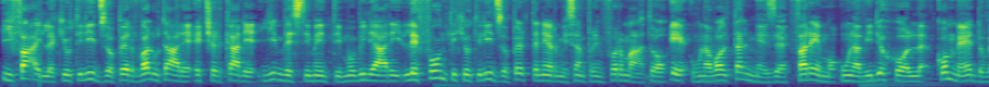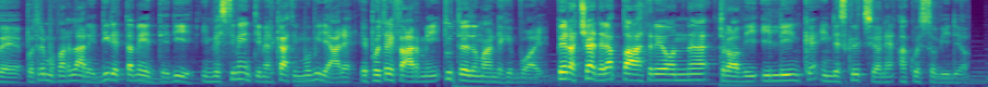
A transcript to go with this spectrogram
i file che utilizzo per valutare e cercare gli investimenti immobiliari, le fonti che utilizzo per tenermi sempre informato e una volta al mese fare faremo una video call con me dove potremo parlare direttamente di investimenti, mercato immobiliare e potrai farmi tutte le domande che vuoi. Per accedere a Patreon trovi il link in descrizione a questo video.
